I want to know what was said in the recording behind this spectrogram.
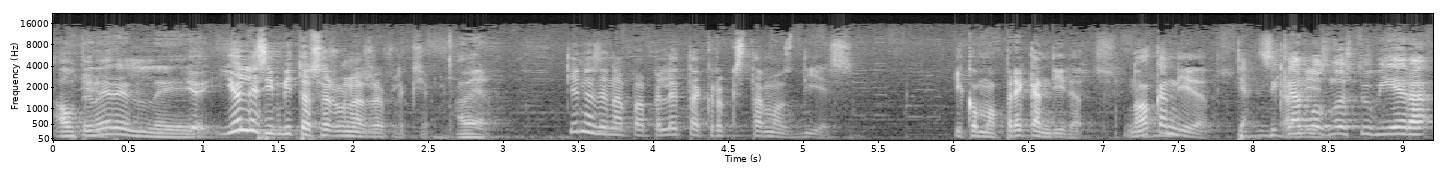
a obtener el. eh, Yo, yo les invito a hacer una reflexión. a ver, ¿Quiénes en la papeleta? Creo que estamos 10. Y como precandidatos, no candidatos. ya, si. Carlos no estuviera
